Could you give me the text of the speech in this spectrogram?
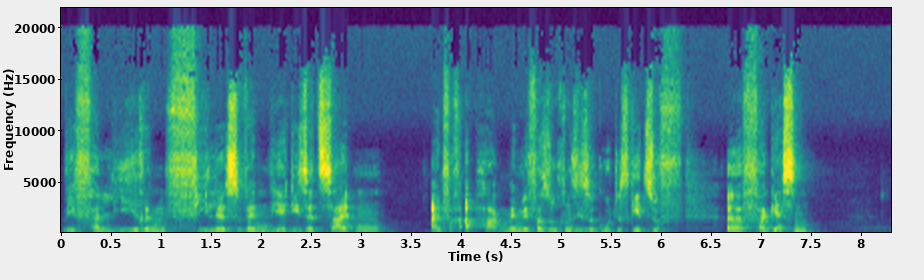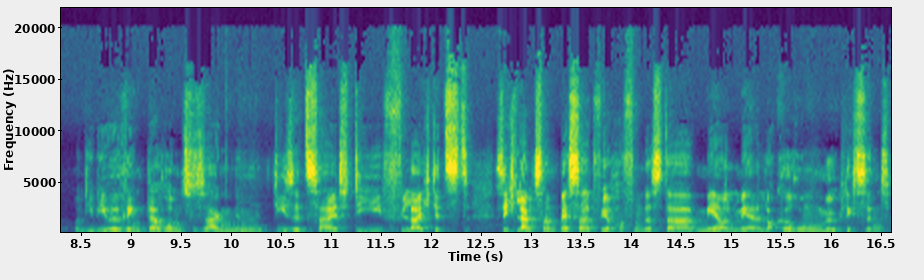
wir verlieren vieles, wenn wir diese Zeiten einfach abhaken, wenn wir versuchen, sie so gut es geht zu äh, vergessen. Und die Bibel ringt darum zu sagen, nimm diese Zeit, die vielleicht jetzt sich langsam bessert. Wir hoffen, dass da mehr und mehr Lockerungen möglich sind.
